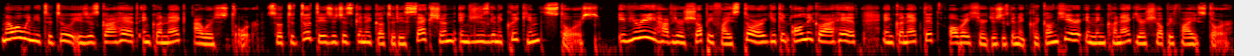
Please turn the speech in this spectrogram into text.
Now what we need to do is just go ahead and connect our store. So to do this, you're just gonna go to this section and you're just gonna click in stores. If you already have your Shopify store, you can only go ahead and connect it over here. You're just gonna click on here and then connect your Shopify store.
